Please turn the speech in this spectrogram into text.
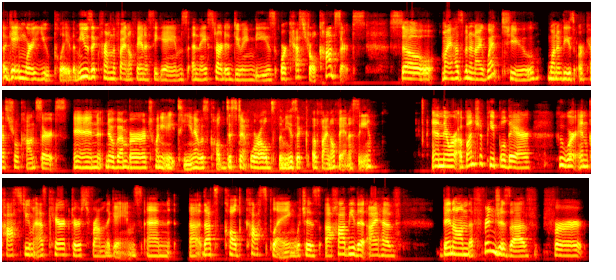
a game where you play the music from the Final Fantasy games, and they started doing these orchestral concerts. So, my husband and I went to one of these orchestral concerts in November 2018. It was called Distant Worlds The Music of Final Fantasy. And there were a bunch of people there who were in costume as characters from the games. And uh, that's called cosplaying, which is a hobby that I have been on the fringes of for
